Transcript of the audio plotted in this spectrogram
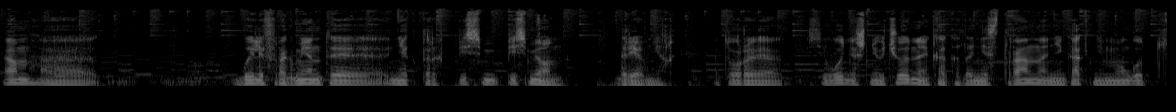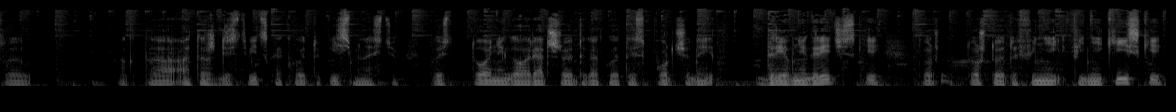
там э, были фрагменты некоторых письм, письмен древних, которые сегодняшние ученые, как это ни странно, никак не могут э, как-то отождествить с какой-то письменностью. То есть то они говорят, что это какой-то испорченный древнегреческий, то, то что это фини, финикийский,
